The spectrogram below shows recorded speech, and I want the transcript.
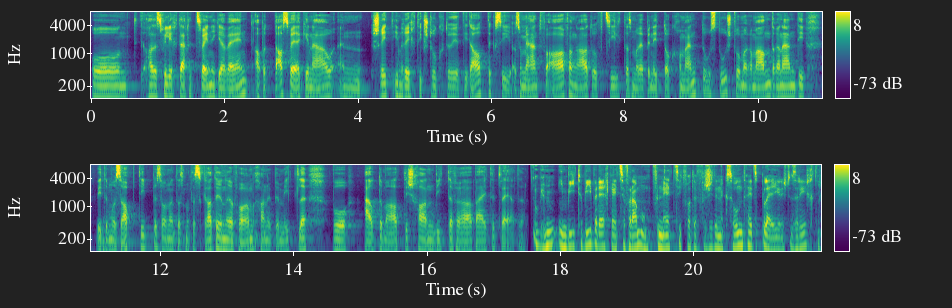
Und ich habe es vielleicht auch zu wenig erwähnt, aber das wäre genau ein Schritt in Richtung strukturierte Daten gewesen. Also wir haben von Anfang an darauf gezielt, dass man eben nicht Dokumente austauscht, wo man am anderen Ende wieder muss abtippen, sondern dass man das gerade in einer Form kann übermitteln, wo automatisch kann weiterverarbeitet werden. Und im B2B-Bereich geht es ja vor allem um die Vernetzung von den verschiedenen Gesundheitsplayer, ist das richtig?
